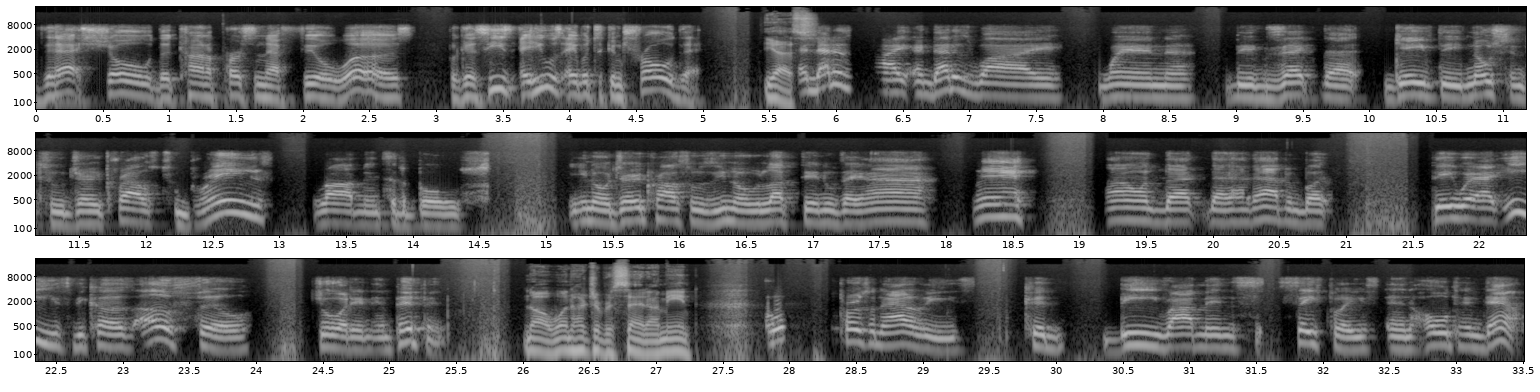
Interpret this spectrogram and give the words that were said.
that showed the kind of person that Phil was because he's he was able to control that. Yes. And that is why, and that is why when the exec that gave the notion to Jerry Krause to bring Rodman to the Bulls, you know, Jerry Krause was, you know, reluctant. He was like, ah, man, I don't want that that had happened. But they were at ease because of Phil, Jordan, and Pippen. no, one hundred percent. I mean, Personalities could be Rodman's safe place and hold him down.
